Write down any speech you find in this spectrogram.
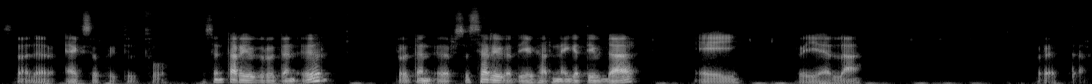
Så det är x upphöjt till 2. Sen tar jag roten ur. Roten ur. Så ser jag att jag har negativ där. Ej reella rötter.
